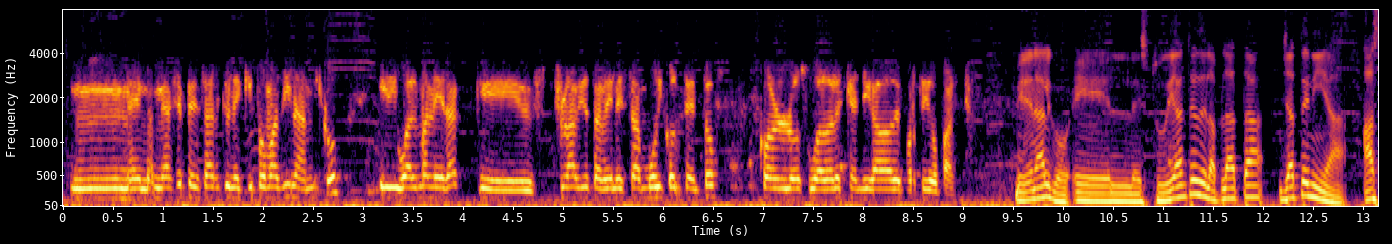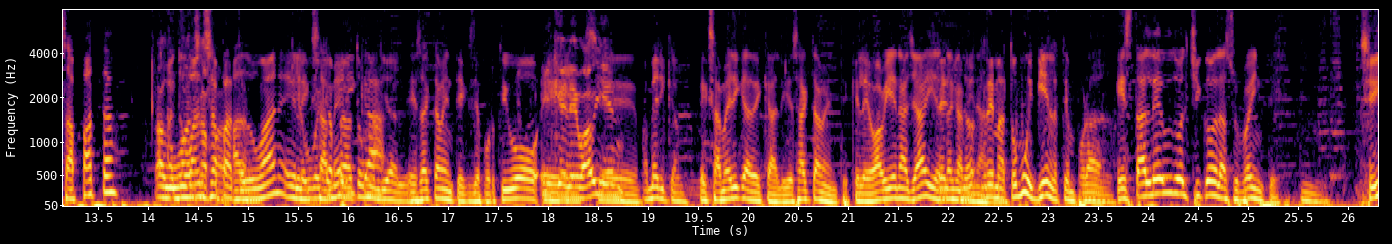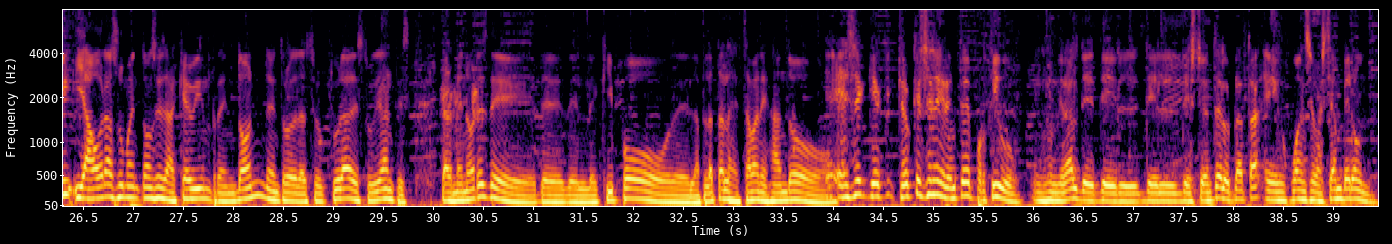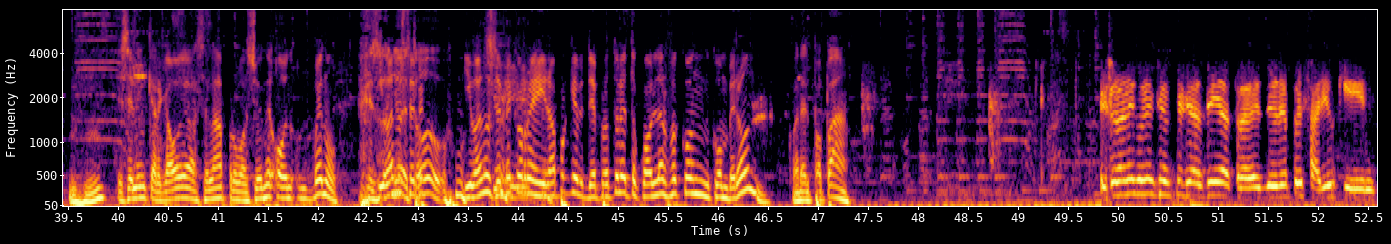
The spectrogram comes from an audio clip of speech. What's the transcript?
mm, me, hace pensar que un equipo más dinámico y de igual manera que Flavio también está muy contento con los jugadores que han llegado a Deportivo Pasto. Miren algo, el estudiante de La Plata ya tenía a Zapata, A Duván Duván Zapata. Zapata. a Dubán, el ex América, mundial. exactamente, ex Deportivo. Y que le va bien. América. Ex América de Cali, exactamente, que le va bien allá y anda Terminó- caminando. remató muy bien la temporada. Está Leudo, el chico de la sub-20. Sí, y ahora suma entonces a Kevin Rendón dentro de la estructura de estudiantes. Las menores de- de- del equipo de La Plata las está manejando. Ese creo que es el gerente deportivo en general de, del, del, de Estudiantes de La Plata, en Juan Sebastián Verón. Ujú. Es el encargado de hacer las aprobaciones. O, bueno, Es dueño de todo. Iván, usted me corregirá porque de pronto le tocó hablar fue con, con Verón. Con el papá. Es una negociación que se hace a través de un empresario quien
